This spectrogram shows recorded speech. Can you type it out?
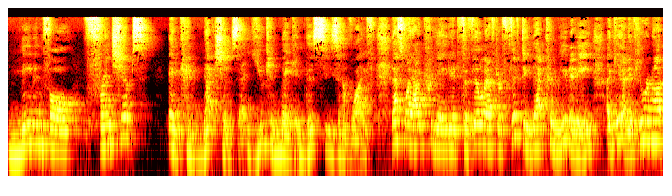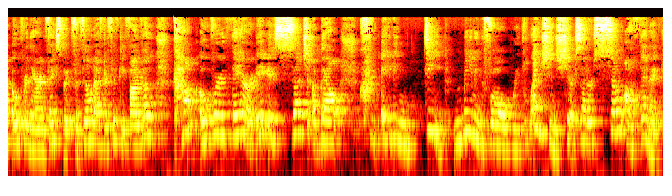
meaningful friendships and connections that you can make in this season of life. That's why I created Fulfilled After 50, that community. Again, if you are not over there on Facebook, Fulfilled After 55, come over there. It is such about creating deep, meaningful relationships that are so authentic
